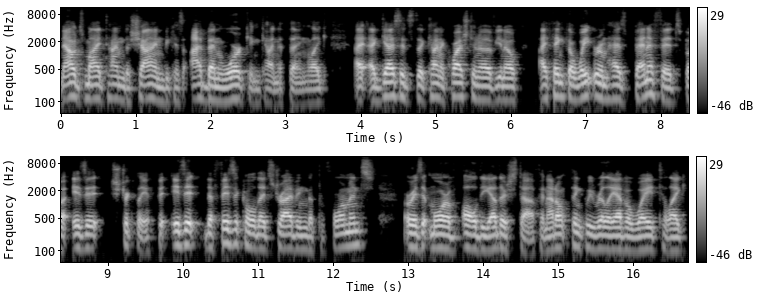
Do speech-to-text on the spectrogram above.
now it's my time to shine because I've been working kind of thing. Like I, I guess it's the kind of question of, you know, I think the weight room has benefits, but is it strictly a is it the physical that's driving the performance or is it more of all the other stuff? And I don't think we really have a way to like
